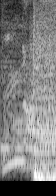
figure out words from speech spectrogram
No!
